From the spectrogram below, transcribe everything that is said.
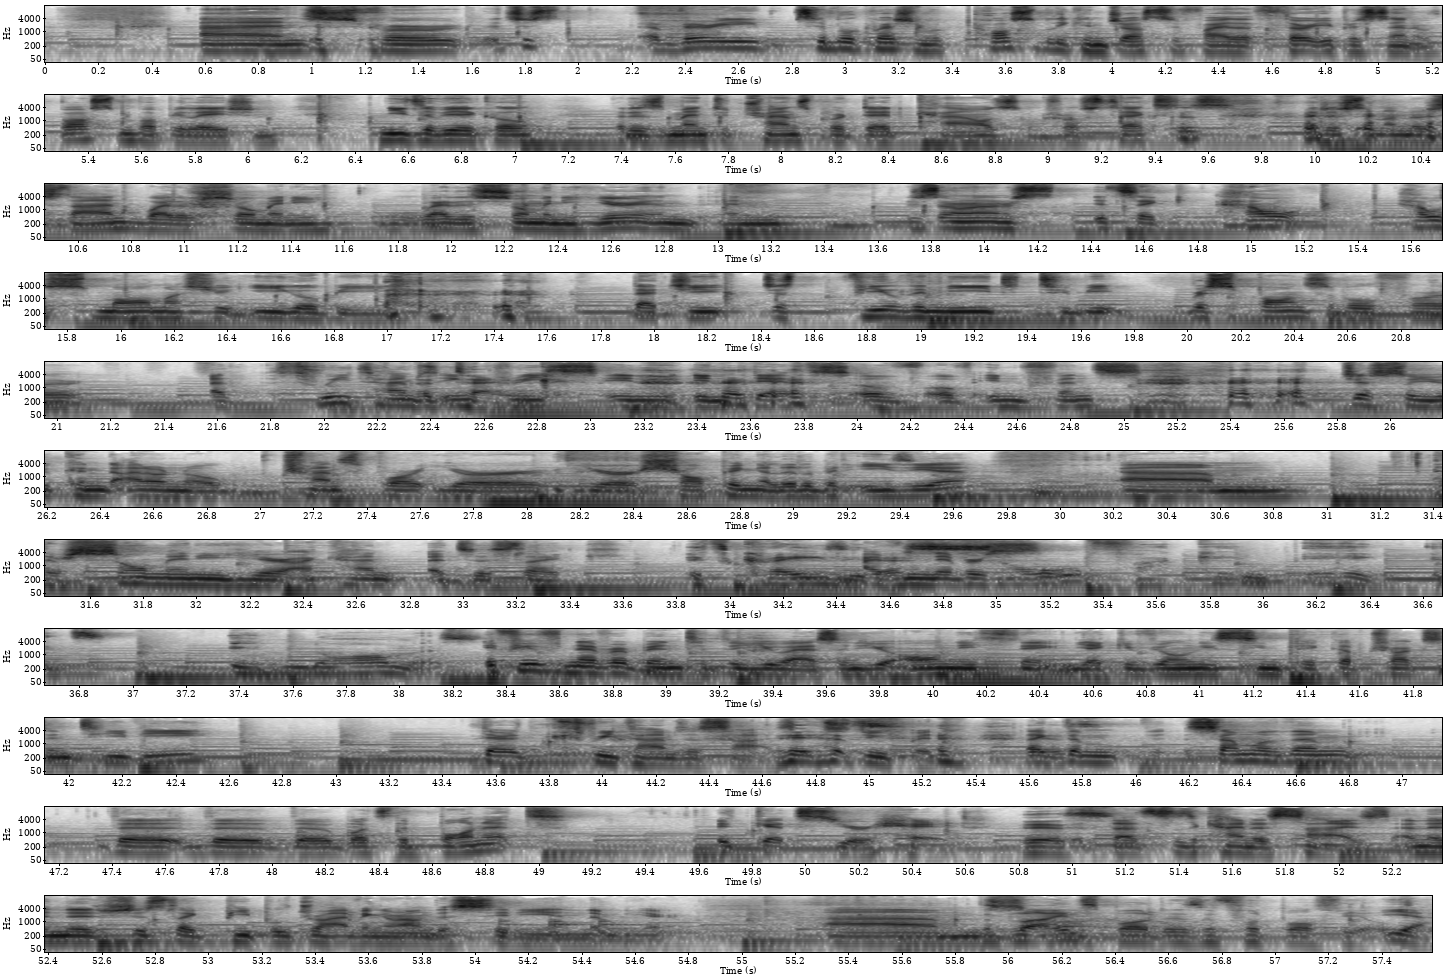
and for it's just a very simple question. What possibly can justify that 30% of Boston population needs a vehicle that is meant to transport dead cows across Texas? I just don't understand why there's so many why there's so many here, and and just don't understand. It's like how how small must your ego be that you just feel the need to be responsible for a three times A increase in, in deaths of, of infants just so you can i don't know transport your your shopping a little bit easier. Um, there's so many here i can't it's just like It's crazy. I've They're never so fucking big. It's enormous. if you've never been to the us and you only think like if you only seen pickup trucks in tv they're three times the size. It's stupid. Like the some of them the the the what's the bonnet it gets your head Yes. that's the kind of size and then there's just like people driving around the city in them here um, the so- blind spot is a football field. yeah,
